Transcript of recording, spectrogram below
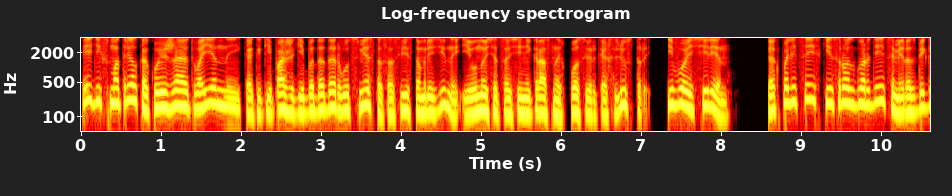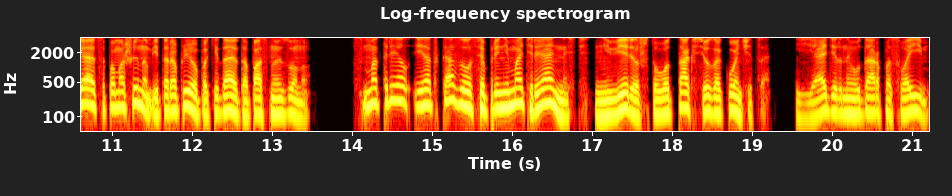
Эдик смотрел, как уезжают военные, как экипажи ГИБДД рвут с места со свистом резины и уносятся в синекрасных посверках люстр и вой сирен. Как полицейские с росгвардейцами разбегаются по машинам и торопливо покидают опасную зону. Смотрел и отказывался принимать реальность, не верил, что вот так все закончится. Ядерный удар по своим.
